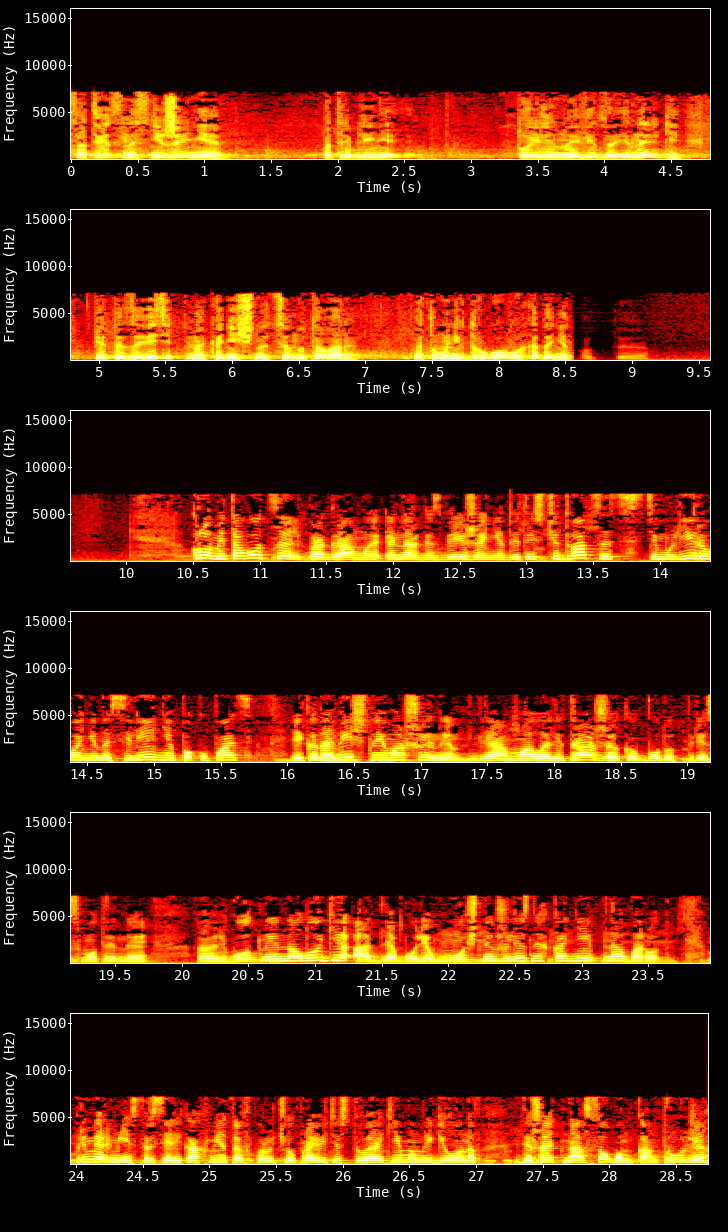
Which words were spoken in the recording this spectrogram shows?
Соответственно, снижение потребления той или иной вида энергии, это зависит на конечную цену товара. Поэтому у них другого выхода нет. Кроме того, цель программы «Энергосбережение-2020» – стимулирование населения покупать экономичные машины. Для малолитражек будут пересмотрены э, льготные налоги, а для более мощных железных коней – наоборот. Премьер-министр Серик Ахметов поручил правительству и Акимам регионов держать на особом контроле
